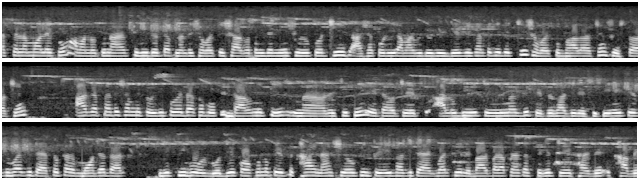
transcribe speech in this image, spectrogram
আসসালামু আলাইকুম। আমার নতুন আরেকটি ভিডিওতে আপনাদের সবাইকে স্বাগতম জানিয়ে শুরু করছি। আশা করি আমার ভিডিওটি যে যেখান থেকে দেখছি সবাই খুব ভালো আছেন, সুস্থ আছেন। আজ আপনাদের সামনে তৈরি করে দেখাবো দারুণ একটি রেসিপি এটা হচ্ছে আলু দিয়ে চিংড়ি মাছ দিয়ে পেঁপে ভাজি রেসিপি এই পেঁপে ভাজিটা এতটা মজাদার যে কি বলব, যে কখনো পেঁপে খায় না, সেও কিন্তু এই ভাজিটা একবার খেলে বারবার আপনার কাছ থেকে চেয়ে খাবে খাবে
